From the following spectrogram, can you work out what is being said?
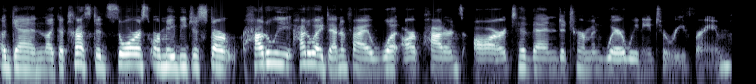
again like a trusted source or maybe just start how do we how do we identify what our patterns are to then determine where we need to reframe?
